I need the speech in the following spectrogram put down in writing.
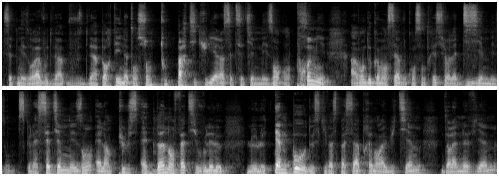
cette maison-là, vous devez, vous devez apporter une attention toute particulière à cette septième maison en premier, avant de commencer à vous concentrer sur la dixième maison. Parce que la septième maison, elle impulse, elle donne en fait, si vous voulez, le, le, tempo de ce qui va se passer après dans la huitième, dans la neuvième,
